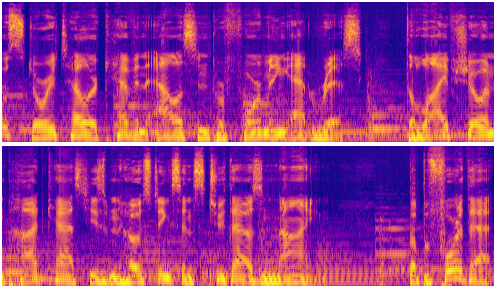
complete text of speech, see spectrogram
Was storyteller Kevin Allison performing at Risk, the live show and podcast he's been hosting since 2009. But before that,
